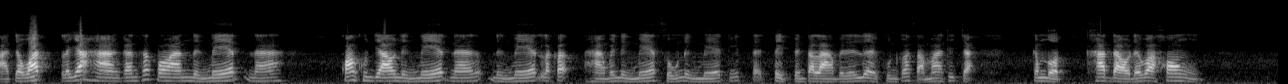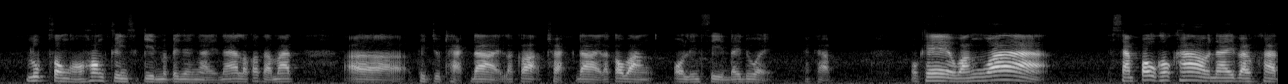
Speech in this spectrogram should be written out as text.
อาจจะวัดระยะห่างกันสักประมาณ 1 เมตรนะกว้างคุณยาว 1 เมตรนะ1เมตร แล้วก็ห่างไป 1 เมตร สูง 1 เมตร นี้ติดเป็นตารางไปเรื่อยๆ คุณก็สามารถที่จะกำหนดคาดเดาได้ว่าห้องรูปทรงของห้องกรีนสกรีนมันเป็นยังไงนะ เราก็สามารถ ติดจุดแท็กได้แล้วก็ track ได้แล้วก็วาง orange scene ได้ด้วยนะครับ โอเค หวังว่า sample คร่าวๆในแบบขัด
